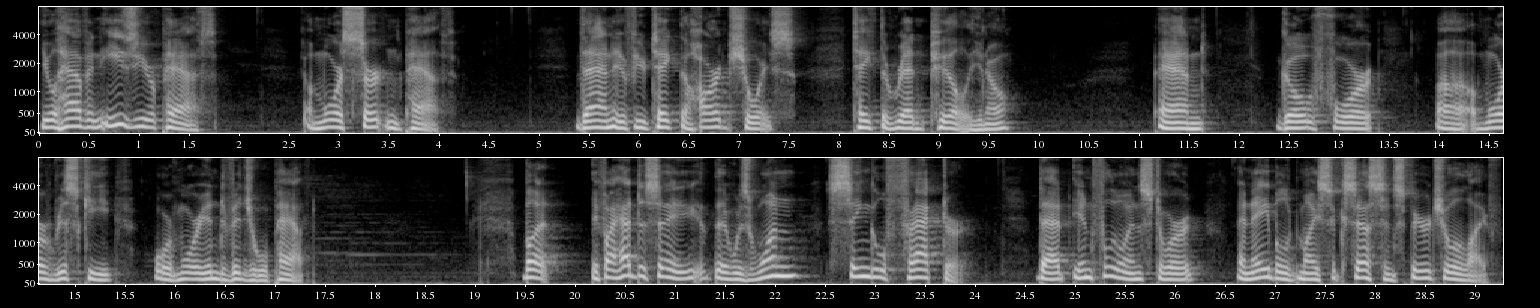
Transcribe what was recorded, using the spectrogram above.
you'll have an easier path, a more certain path than if you take the hard choice, take the red pill, you know, and go for uh, a more risky or more individual path. But if I had to say there was one single factor that influenced or enabled my success in spiritual life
